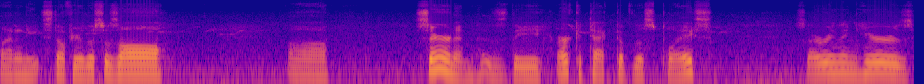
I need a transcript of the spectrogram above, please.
lot of neat stuff here. This was all uh, Saarinen is the architect of this place. So everything here is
